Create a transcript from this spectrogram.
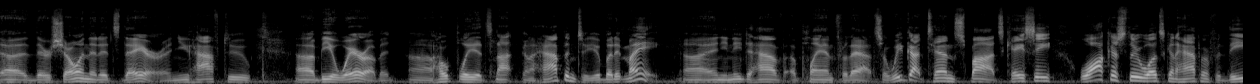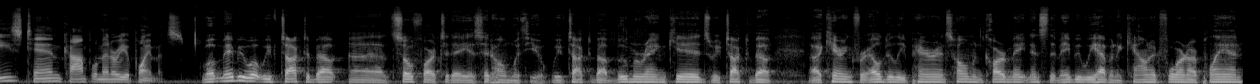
Uh, they're showing that it's there, and you have to uh, be aware of it. Uh, hopefully, it's not going to happen to you, but it may uh, and you need to have a plan for that. So we've got 10 spots. Casey, walk us through what's going to happen for these 10 complimentary appointments. Well, maybe what we've talked about uh, so far today has hit home with you. We've talked about boomerang kids. We've talked about uh, caring for elderly parents, home and car maintenance that maybe we haven't accounted for in our plan,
